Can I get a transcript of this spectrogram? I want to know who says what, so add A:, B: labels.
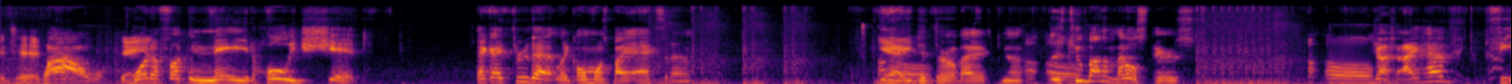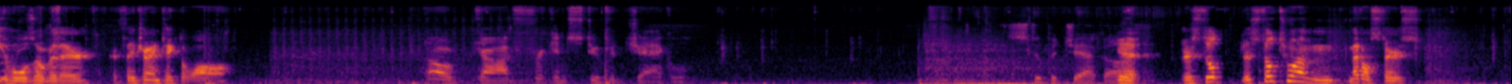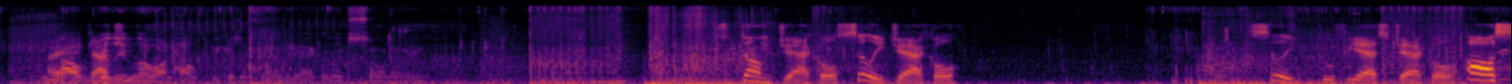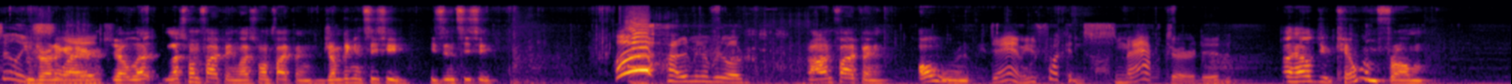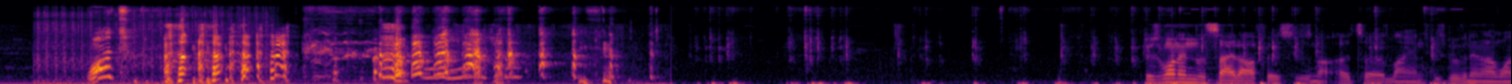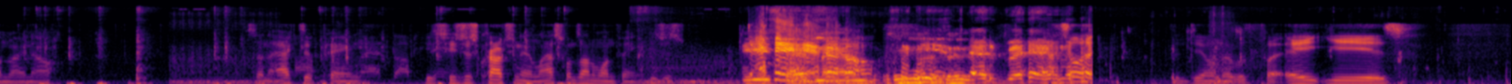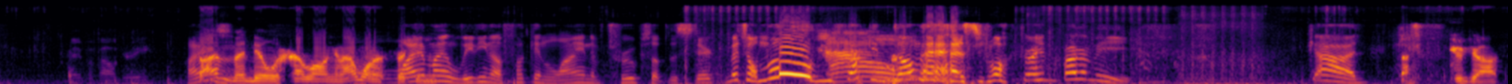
A: It did.
B: Wow,
A: Damn.
B: what a fucking nade! Holy shit! That guy threw that like almost by accident. Yeah, he did throw it by accident. There's
C: Uh-oh.
B: two bottom metal stairs.
C: Uh oh.
B: Josh, I have feet holes over there. If they try and take the wall.
D: Oh god, freaking stupid jackal.
C: Stupid jackal.
B: Yeah, there's still there's still two on metal stairs.
D: I'm
C: I- I got
D: really
C: you.
D: low on health because of fucking jackal. That's so annoying.
C: Dumb jackal. Silly jackal. Silly goofy ass jackal. Oh, silly
B: He's running
C: sledge.
B: Yo, let, last one fiping, last one fiping. Jumping in CC. He's in CC.
C: Ah! I didn't mean to reload.
B: On fiping. Oh,
C: Damn, you fucking smacked her, dude.
B: the hell did you kill him from? What?
C: There's one in the side office. It's, not, it's a lion. He's moving in on one right now. It's an active ping. He's, he's just crouching in. Last one's on one ping. He's just.
B: He's dead, man. He's dead, man.
C: That's all I- Been dealing with it for eight years. Why,
E: I haven't been dealing with that long, and I want to.
C: why am I leading a fucking line of troops up the stair? Mitchell, move! You fucking dumbass! You walked right in front of me. God.
E: That's you, Josh?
